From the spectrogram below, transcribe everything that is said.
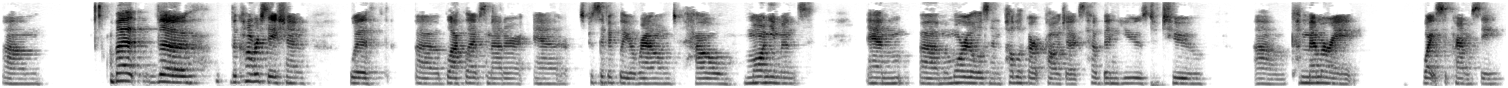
Um, but the the conversation with uh, Black Lives Matter and specifically around how monuments and uh, memorials and public art projects have been used to um, commemorate white supremacy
